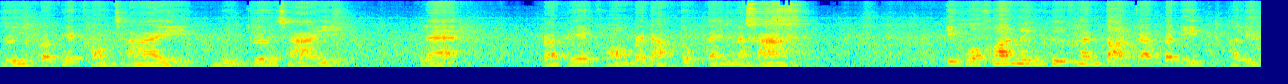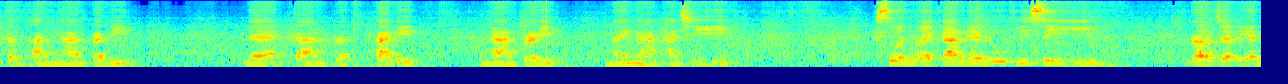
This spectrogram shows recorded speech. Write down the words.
หรือประเภทของใช้หรือเครื่องใช้ และประเภทของประดับตกแต่งนะคะ อีกหัวข้อหนึ่งคือขั้นตอนการประดิษฐ์ ผลิตภัณฑ์งานประดิษฐ์ และการผลิต งานประดิษฐ์ในงานอาชีพ ส่วนหน่วยการเรียนรู้ที่ 4 เราจะเรียน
